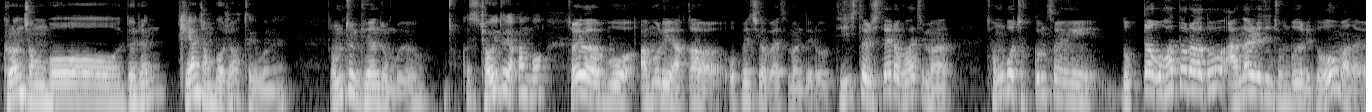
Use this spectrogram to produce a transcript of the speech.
그런 정보들은 귀한 정보죠 어떻게 보면 엄청 귀한 정보죠. 그래서 저희도 약간 뭐 저희가 뭐 아무리 아까 오펜 씨가 말씀한 대로 디지털 시대라고 하지만 정보 접근성이 높다고 하더라도 안 알려진 정보들이 너무 많아요.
